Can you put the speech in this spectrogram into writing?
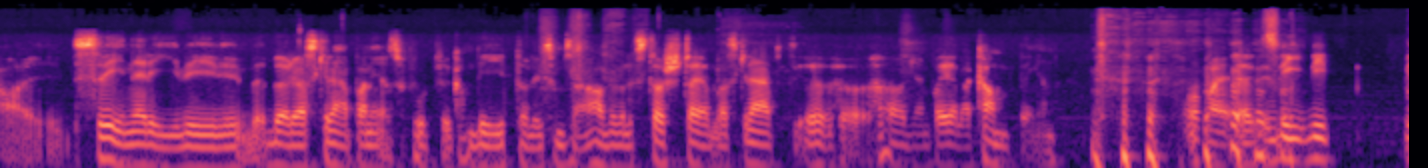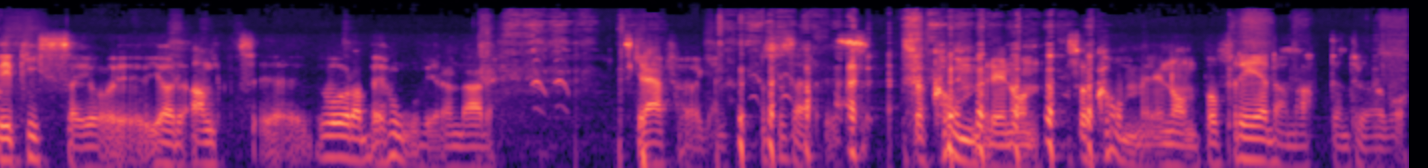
ja, svineri. Vi började skräpa ner så fort vi kom dit och liksom så här, hade väl största jävla skräphögen på hela campingen. Och, eh, vi, vi, vi pissar ju och gör allt, eh, våra behov i den där skräphögen. Och så, så, här, så, kommer det någon, så kommer det någon på fredag natten tror jag var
